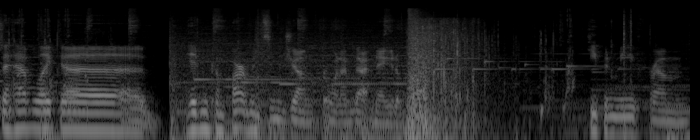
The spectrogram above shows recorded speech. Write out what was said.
To have like uh hidden compartments and junk for when I've got negative luck. Keeping me from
